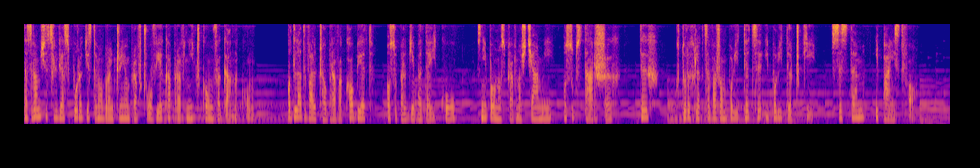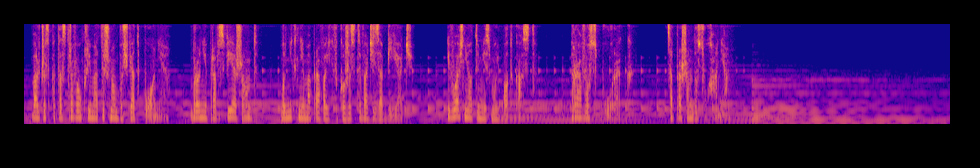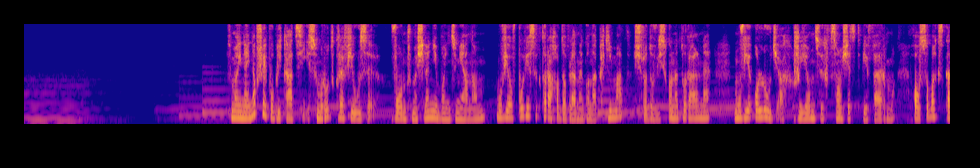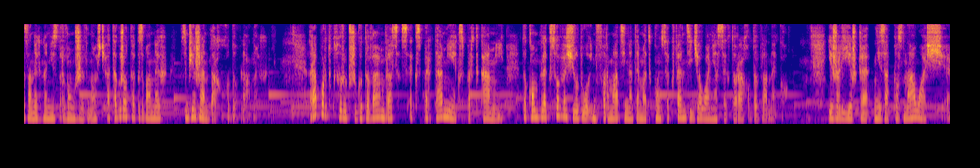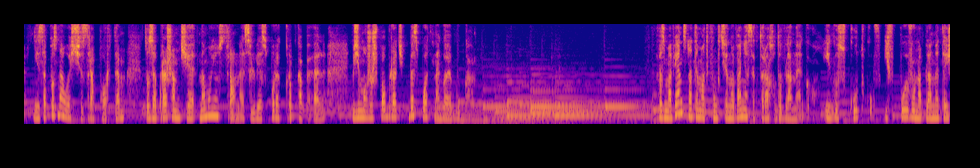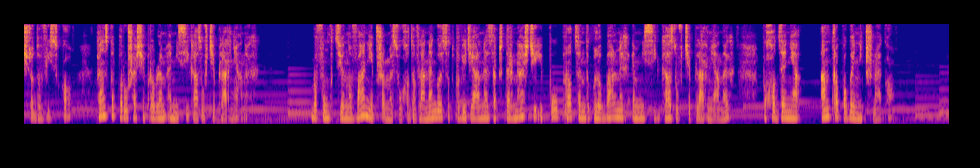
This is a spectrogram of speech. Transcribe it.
Nazywam się Sylwia Spurek, jestem obrończynią praw człowieka, prawniczką, weganką. Od lat walczę o prawa kobiet, osób LGBTIQ, z niepełnosprawnościami, osób starszych, tych, których lekceważą politycy i polityczki, system i państwo. Walczę z katastrofą klimatyczną, bo świat płonie. Bronię praw zwierząt, bo nikt nie ma prawa ich wykorzystywać i zabijać. I właśnie o tym jest mój podcast. Prawo spórek. Zapraszam do słuchania. W mojej najnowszej publikacji Smród, krew i łzy Włącz myślenie bądź zmianom mówię o wpływie sektora hodowlanego na klimat, środowisko naturalne, mówię o ludziach żyjących w sąsiedztwie ferm, o osobach skazanych na niezdrową żywność, a także o tak zwanych zwierzętach hodowlanych. Raport, który przygotowałam wraz z ekspertami i ekspertkami, to kompleksowe źródło informacji na temat konsekwencji działania sektora hodowlanego. Jeżeli jeszcze nie zapoznałaś się, nie zapoznałeś się z raportem, to zapraszam Cię na moją stronę sylwiaspurek.pl, gdzie możesz pobrać bezpłatnego e-booka. Rozmawiając na temat funkcjonowania sektora hodowlanego, jego skutków i wpływu na planetę i środowisko, często porusza się problem emisji gazów cieplarnianych bo funkcjonowanie przemysłu hodowlanego jest odpowiedzialne za 14,5% globalnych emisji gazów cieplarnianych pochodzenia antropogenicznego.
